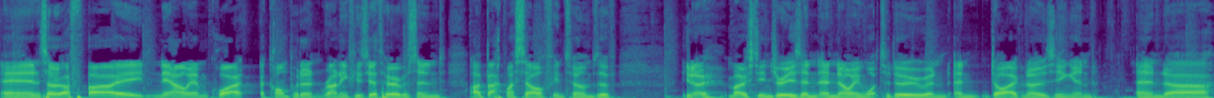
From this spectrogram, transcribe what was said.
And so I, I, now am quite a competent running physiotherapist and I back myself in terms of, you know, most injuries and, and knowing what to do and, and diagnosing and, and, uh,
